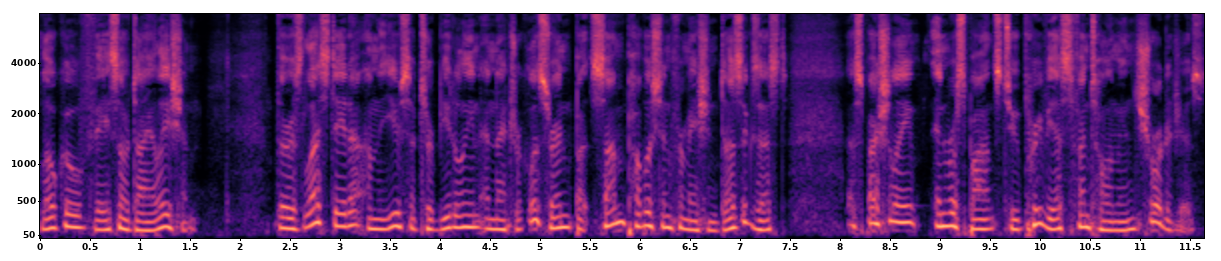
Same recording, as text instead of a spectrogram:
local vasodilation. There is less data on the use of terbutaline and nitroglycerin, but some published information does exist, especially in response to previous phentolamine shortages.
